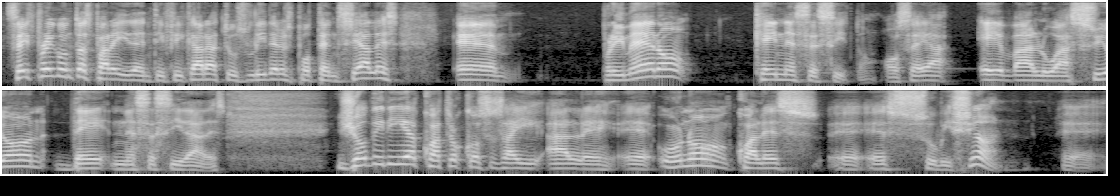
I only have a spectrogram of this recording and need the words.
seis preguntas para identificar a tus líderes potenciales. Eh, primero, ¿qué necesito? O sea, evaluación de necesidades. Yo diría cuatro cosas ahí, Ale. Eh, uno, ¿cuál es, eh, es su visión? Eh,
